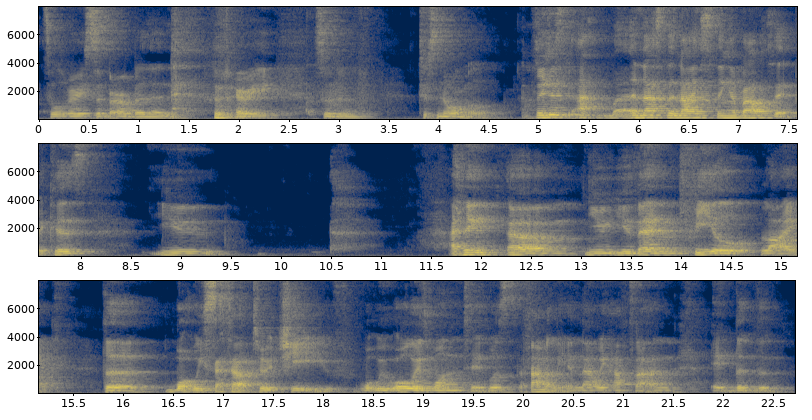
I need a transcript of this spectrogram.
it's all very suburban and very sort of just normal. Which is uh, and that's the nice thing about it because you. I think um, you you then feel like the what we set out to achieve, what we always wanted was a family, and now we have that. And it, the, the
